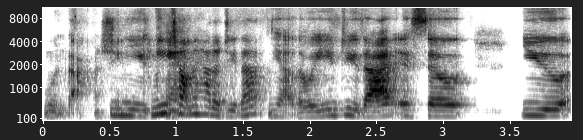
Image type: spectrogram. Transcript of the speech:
wound vac machine. You can you tell me how to do that? Yeah, the way you do that is so you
